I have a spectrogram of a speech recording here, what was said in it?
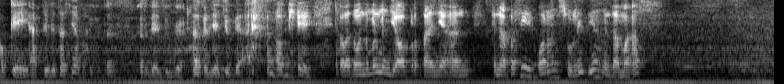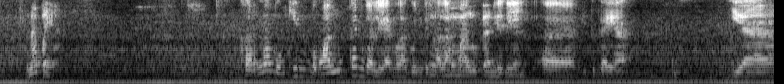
Oke, aktivitasnya apa? aktivitas kerja juga. Ah, kerja juga. Oke, kalau teman-teman menjawab pertanyaan, kenapa sih orang sulit ya minta maaf? Kenapa ya? Karena mungkin memalukan kali ya ngelakuin kesalahan. Memalukan gitu Jadi eh, itu kayak ya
